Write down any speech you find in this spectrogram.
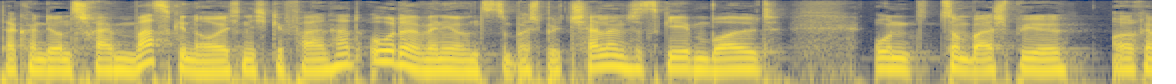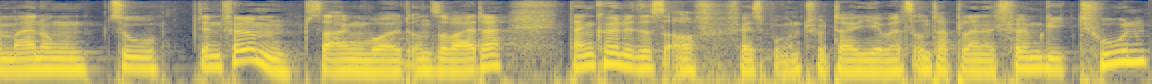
Da könnt ihr uns schreiben, was genau euch nicht gefallen hat. Oder wenn ihr uns zum Beispiel Challenges geben wollt und zum Beispiel eure Meinung zu den Filmen sagen wollt und so weiter, dann könnt ihr das auf Facebook und Twitter jeweils unter Planet Film Geek tun.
